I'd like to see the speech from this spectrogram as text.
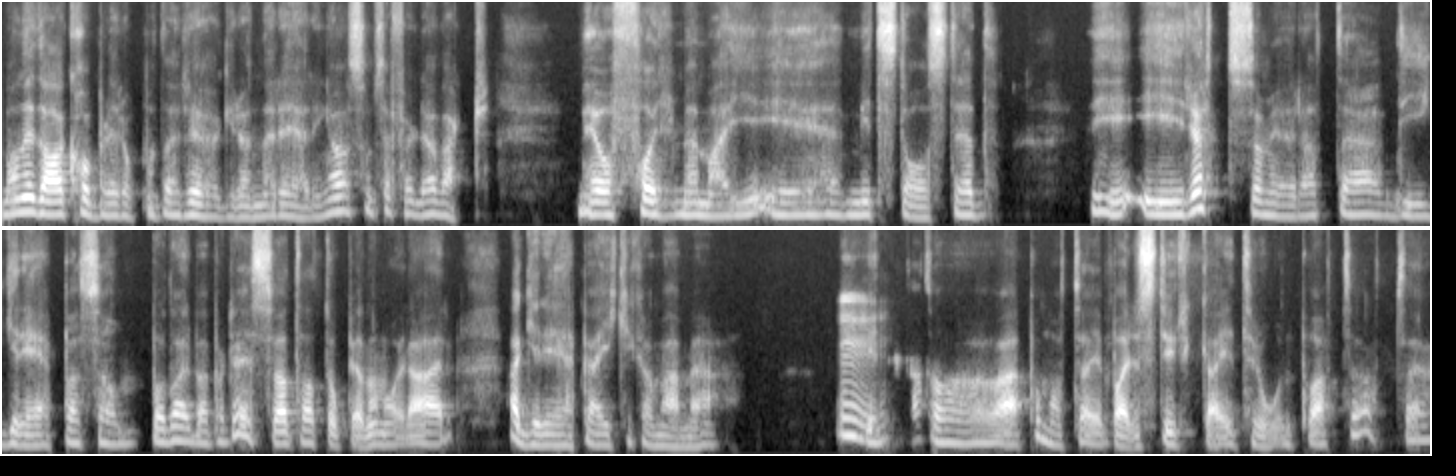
man i dag kobler opp mot den rød-grønne regjeringa, som selvfølgelig har vært med å forme meg i mitt ståsted i, i Rødt, som gjør at eh, de grepa som både Arbeiderpartiet og SV har tatt opp gjennom åra, er, er grep jeg ikke kan være med i Mm. det og er på en måte bare styrka i troen på at, at eh,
